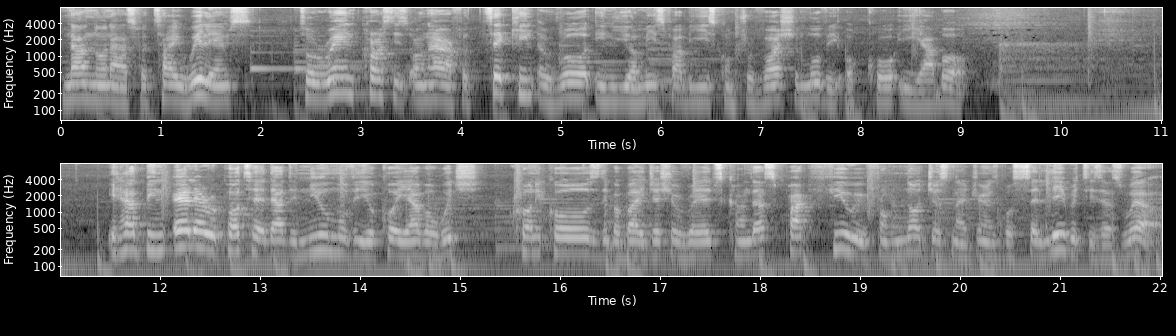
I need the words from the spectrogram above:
now known as Fathia Williams, to rain curses on her for taking a role in Yomis Fabiyi's controversial movie Oko Iyabo. It had been earlier reported that the new movie Oko Iyabo, which chronicles the Baba Ijesha rape scandal, sparked fury from not just Nigerians but celebrities as well.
